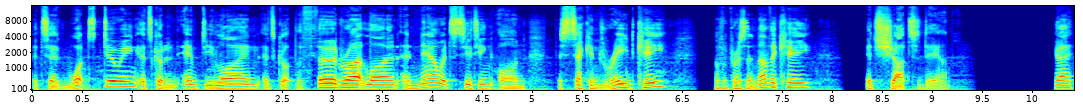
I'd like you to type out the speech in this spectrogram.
it said what's doing, it's got an empty line, it's got the third write line, and now it's sitting on the second read key. If I press another key, it shuts down. Okay,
